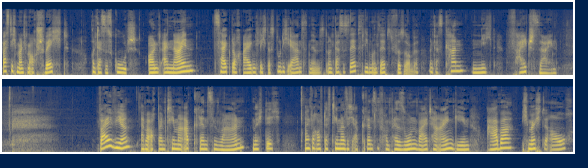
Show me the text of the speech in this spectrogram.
was dich manchmal auch schwächt. Und das ist gut. Und ein Nein zeigt doch eigentlich, dass du dich ernst nimmst und das ist Selbstliebe und Selbstfürsorge. Und das kann nicht falsch sein. Weil wir aber auch beim Thema Abgrenzen waren, möchte ich einfach auf das Thema sich abgrenzen von Personen weiter eingehen. Aber ich möchte auch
